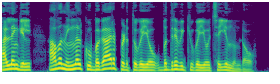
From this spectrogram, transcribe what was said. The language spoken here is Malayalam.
അല്ലെങ്കിൽ അവ നിങ്ങൾക്ക് ഉപകാരപ്പെടുത്തുകയോ ഉപദ്രവിക്കുകയോ ചെയ്യുന്നുണ്ടോ?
